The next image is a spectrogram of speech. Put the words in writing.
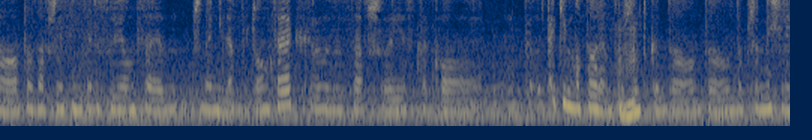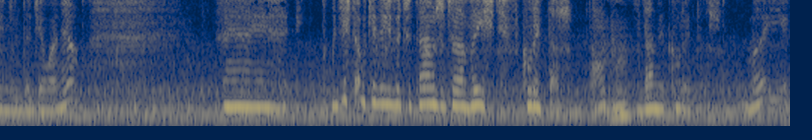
to, to zawsze jest interesujące, przynajmniej na początek. Zawsze jest taką, takim motorem mhm. troszeczkę do, do, do przemyśleń i do działania. E, gdzieś tam kiedyś wyczytałam, że trzeba wejść w korytarz, tak? Mhm. W dany korytarz. No i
